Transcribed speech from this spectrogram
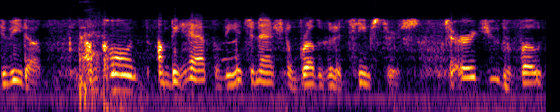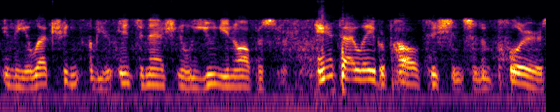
DeVito. I'm calling on behalf of the International Brotherhood of Teamsters to urge you to vote in the election of your international union officer. Anti-labor politicians and employers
